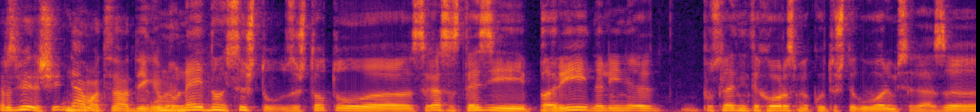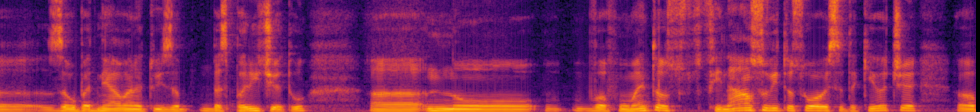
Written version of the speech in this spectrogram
Разбираш, и няма сега да дигаме. Но не е едно и също, защото а, сега с тези пари, нали, последните хора сме, които ще говорим сега за, за обедняването и за безпаричието, а, но в момента финансовите условия са такива, че а,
